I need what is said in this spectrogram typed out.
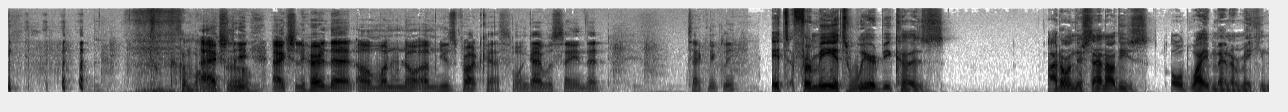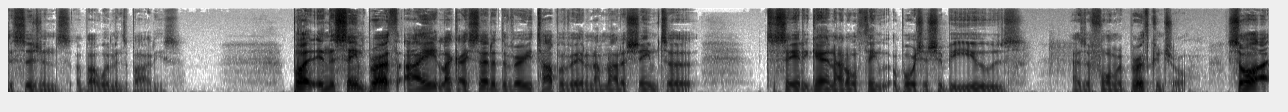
Come on, I actually bro. I actually heard that on one no, um, news broadcast. One guy was saying that technically It's for me. It's weird because I don't understand how these old white men are making decisions about women's bodies. But in the same breath, I like I said at the very top of it, and I'm not ashamed to to say it again. I don't think abortion should be used as a form of birth control. So I,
